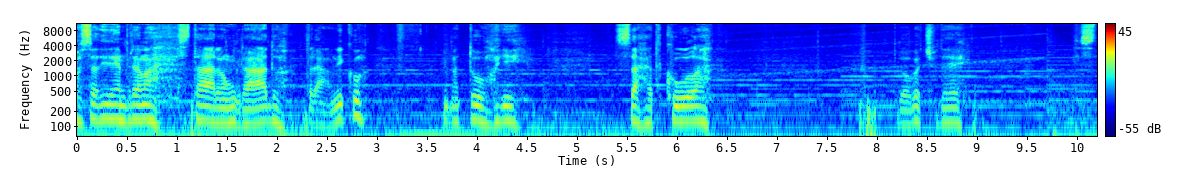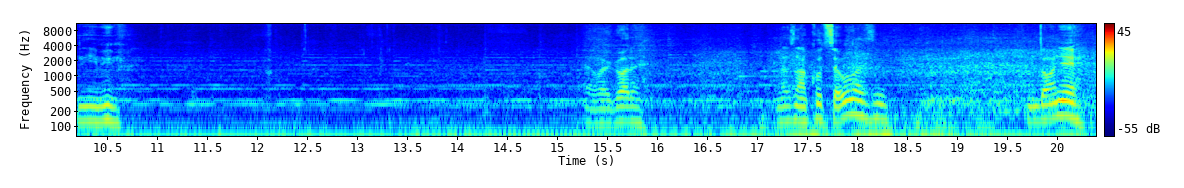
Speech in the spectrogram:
Evo sad idem prema starom gradu, Travniku. Ima tu i Sahat kula. Probat ću da je snimim. Evo je gore. Ne znam kud se ulazi. Do nje.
